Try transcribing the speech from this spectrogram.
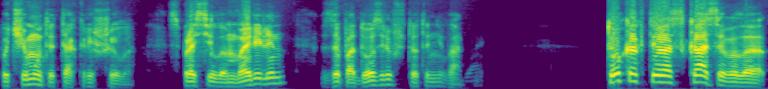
«Почему ты так решила?» — спросила Мэрилин, заподозрив что-то неладное. «То, как ты рассказывала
